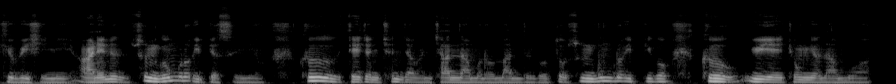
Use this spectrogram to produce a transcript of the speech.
규빗이니 안에는 순금으로 입혔으며 그 대전 천장은 잣나무로 만들고 또 순금으로 입히고 그 위에 종려나무와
